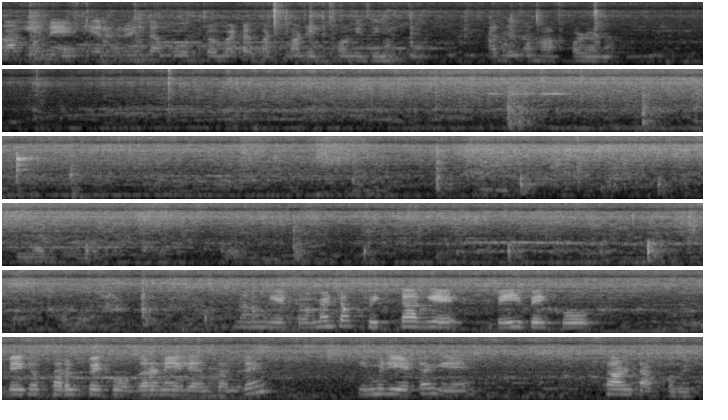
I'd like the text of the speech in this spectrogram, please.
ಹಾಗೆಯೇ ಎರಡರಿಂದ ಮೂರು ಟೊಮೆಟೊ ಕಟ್ ಮಾಡಿ ಇಟ್ಕೊಂಡಿದ್ದೀನಿ. ಅದನ್ನು ಹಾಕ್ಕೊಳ್ಳೋಣ. ನಮಗೆ ಟೊಮೆಟೊ ಕ್ವಿಕ್ಕಾಗಿ ಬೇಯಬೇಕು ಬೇಗ ಕರಗಬೇಕು ಒಗ್ಗರಣೆಯಲ್ಲಿ ಅಂತಂದರೆ ಇಮಿಡಿಯೇಟಾಗಿ ಸಾಲ್ಟ್ ಹಾಕ್ಕೋಬೇಕು.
